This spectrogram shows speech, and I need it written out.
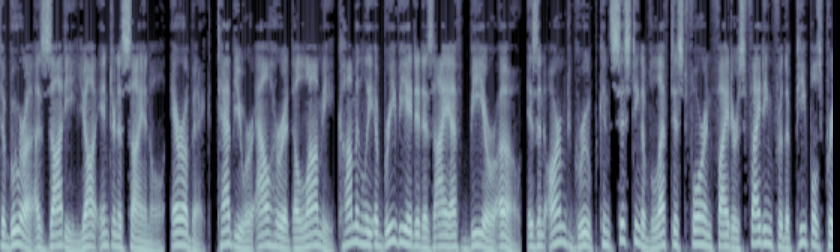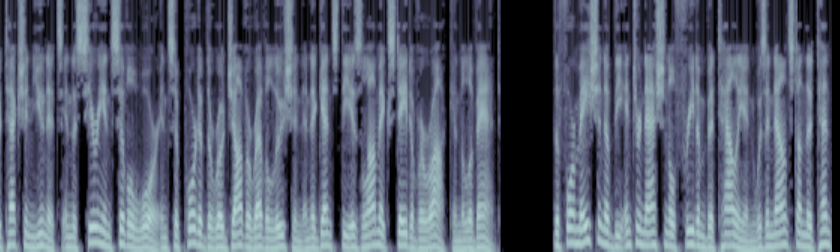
Tabura Azadi Ya International, Arabic, Tabur al-Harat Alami commonly abbreviated as IFB or O, is an armed group consisting of leftist foreign fighters fighting for the People's Protection Units in the Syrian civil war in support of the Rojava Revolution and against the Islamic State of Iraq and the Levant. The formation of the International Freedom Battalion was announced on 10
